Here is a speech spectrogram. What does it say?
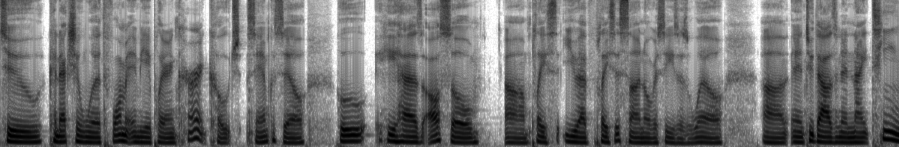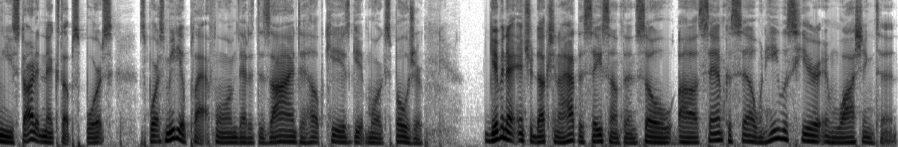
to connection with former NBA player and current coach Sam Cassell, who he has also um, placed. You have placed his son overseas as well. Uh, in 2019, you started Next Up Sports, sports media platform that is designed to help kids get more exposure. Given that introduction, I have to say something. So, uh, Sam Cassell, when he was here in Washington,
